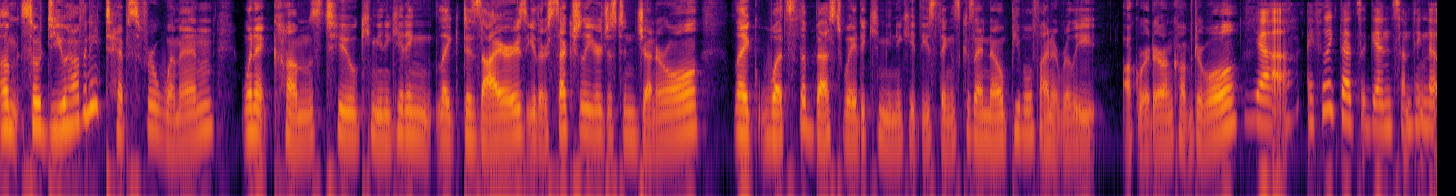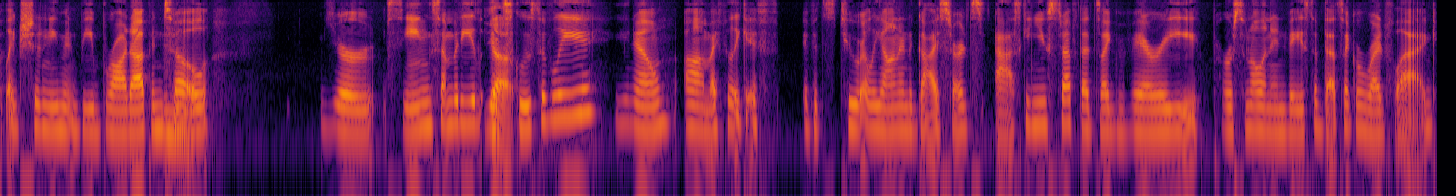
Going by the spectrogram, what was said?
Um, so do you have any tips for women when it comes to communicating like desires, either sexually or just in general? Like, what's the best way to communicate these things? Because I know people find it really awkward or uncomfortable. Yeah, I feel like that's again something that like shouldn't even be brought up until you're seeing somebody Yeah. exclusively, you know. Um, I feel like if if it's too early on and a guy starts asking you stuff that's like very personal and invasive, that's like a red flag.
